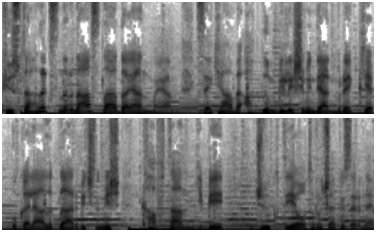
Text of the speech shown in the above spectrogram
küstahlık sınırına asla dayanmayan, zeka ve aklın birleşiminden mürekkep ukalalıklar biçilmiş kaftan gibi cuk diye oturacak üzerine.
